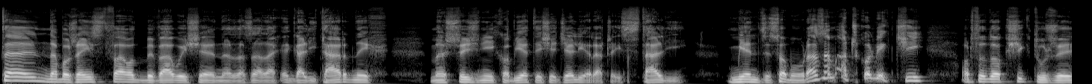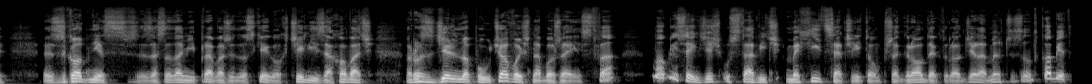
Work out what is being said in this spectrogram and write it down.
Te nabożeństwa odbywały się na zasadach egalitarnych. Mężczyźni i kobiety siedzieli, raczej stali między sobą razem, aczkolwiek ci ortodoksi, którzy zgodnie z zasadami prawa żydowskiego chcieli zachować rozdzielnopłciowość nabożeństwa, mogli sobie gdzieś ustawić mechicę, czyli tą przegrodę, która oddziela mężczyzn od kobiet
